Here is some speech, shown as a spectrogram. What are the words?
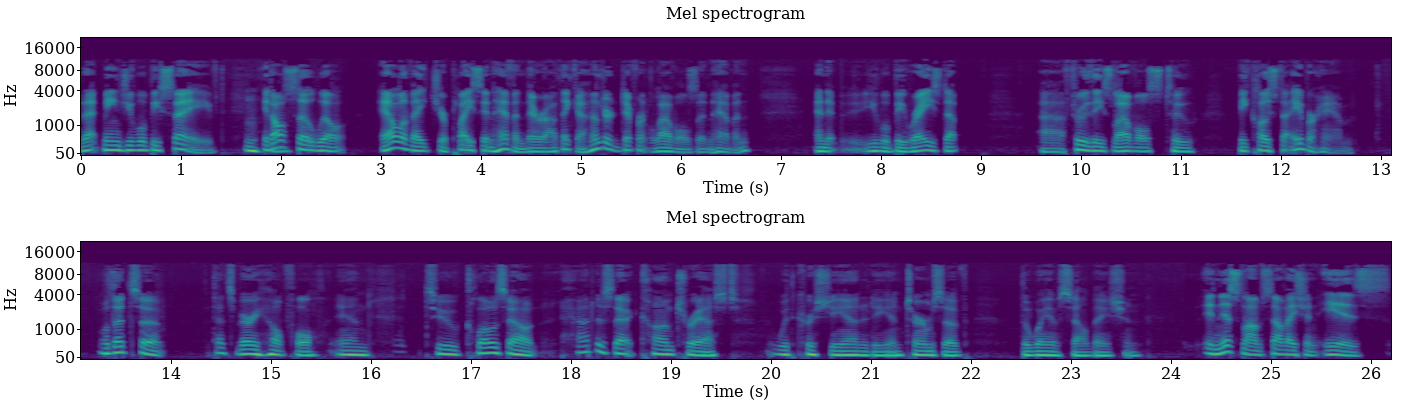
that means you will be saved. Mm-hmm. It also will elevate your place in heaven. There are, I think, a hundred different levels in heaven, and it, you will be raised up uh, through these levels to be close to Abraham. Well, that's uh, that's very helpful. And to close out, how does that contrast with Christianity in terms of the way of salvation In Islam, salvation is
